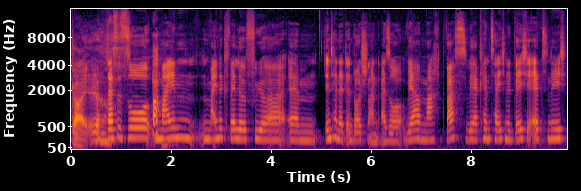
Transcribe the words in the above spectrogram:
Geil. Das ist so mein, meine Quelle für ähm, Internet in Deutschland. Also wer macht was, wer kennzeichnet welche Ads nicht,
